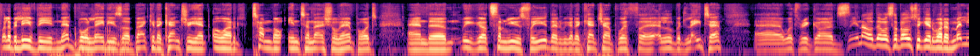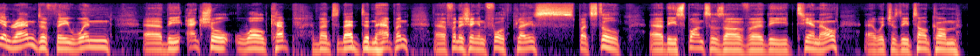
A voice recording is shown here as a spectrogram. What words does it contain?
Well, I believe the netball ladies are back in the country at OR Tambo International Airport, and um, we got some news for you that we're going to catch up with uh, a little bit later. Uh, with regards, you know, they were supposed to get what a million rand if they win uh, the actual World Cup, but that didn't happen, uh, finishing in fourth place. But still, uh, the sponsors of uh, the TNL, which is the Telkom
